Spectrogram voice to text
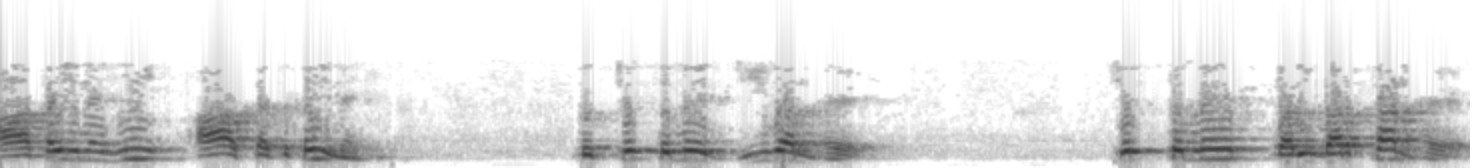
आता ही नहीं, आ सकते ही नहीं। तो चित्त में जीवन है, चित्त में परिवर्तन है।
